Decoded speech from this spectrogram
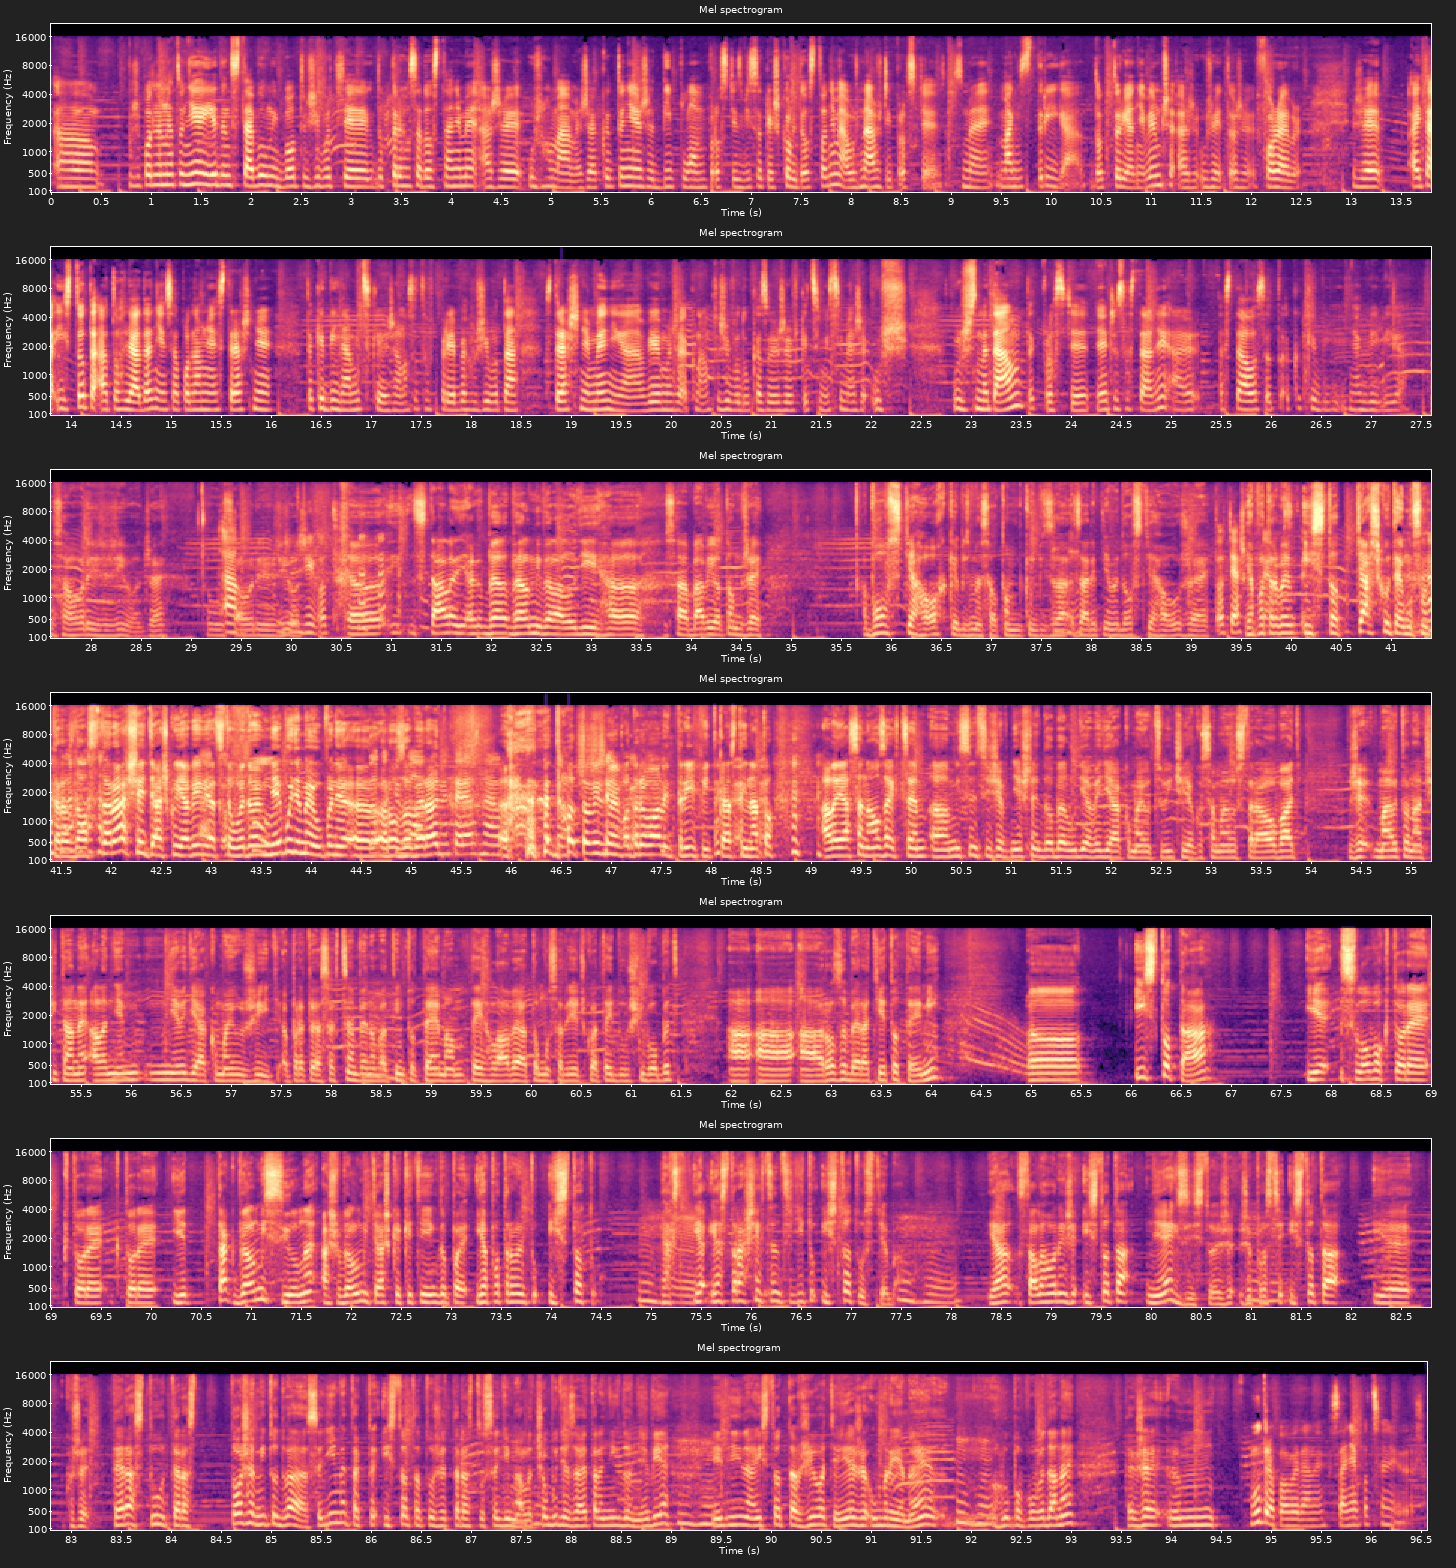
Uh, že podľa mňa to nie je jeden stabilný bod v živote, do ktorého sa dostaneme a že už ho máme. Že ako to nie je, že diplom proste z vysokej školy dostaneme a už navždy proste sme magistri a doktori a neviem čo a že už je to, že forever. Že aj tá istota a to hľadanie sa podľa mňa je strašne také dynamické, že ono sa to v priebehu života strašne mení a vieme, že ako nám to život ukazuje, že už keď si myslíme, že už, už sme tam, tak proste niečo sa stane a stále sa to ako keby nejak vyvíja. To sa hovorí, že život, že? Sa hovorí život. život. Stále veľ, veľmi veľa ľudí eh, sa baví o tom, že vo vzťahoch, keby sme sa o tom, keby mm-hmm. zarypneme do vzťahov, že to ja potrebujem istot, ťažkú tému som teraz dal, strašne ťažkú, ja viem, ja to uvedomujem, nebudeme úplne uh, rozoberať. Teraz na... Toto by sme potrebovali tri fitcasty na to, ale ja sa naozaj chcem, uh, myslím si, že v dnešnej dobe ľudia vedia, ako majú cvičiť, ako sa majú stravovať, že majú to načítané, ale ne, nevedia, ako majú žiť. A preto ja sa chcem venovať týmto témam, tej hlave a tomu srdiečku a tej duši vôbec a, a, a rozoberať tieto témy. Uh, istota je slovo, ktoré, ktoré, ktoré je tak veľmi silné, až veľmi ťažké, keď ti niekto povie, ja potrebujem tú istotu. Mm-hmm. Ja, ja, ja strašne chcem cítiť tú istotu z teba. Mm-hmm. Ja stále hovorím, že istota neexistuje, že, že mm-hmm. proste istota je akože teraz tu, teraz to, že my tu dva sedíme, tak to je istota tu, že teraz tu sedíme. Mm-hmm. Ale čo bude zajtra, nikto nevie. Mm-hmm. Jediná istota v živote je, že umrieme, mm-hmm. hlupo povedané. Takže... Um, Múdro povedané, sa nepodceňuje zase.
